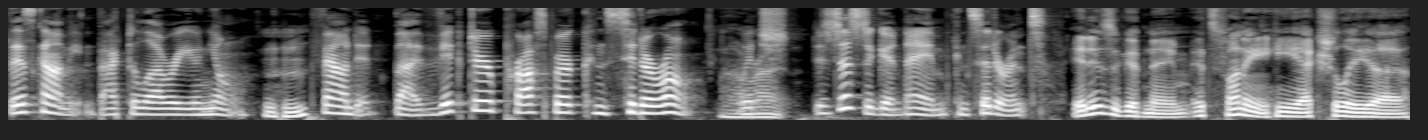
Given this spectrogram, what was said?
this commune, back to La Réunion, founded by Victor Prosper Considerant, which right. is just a good name, Considerant. It is a good name. It's funny. He actually uh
